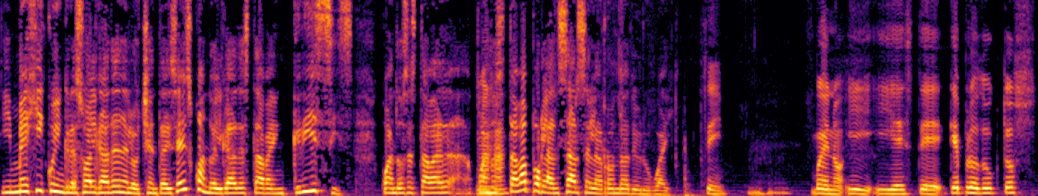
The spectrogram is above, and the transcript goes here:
y México ingresó al GATT en el 86 cuando el GATT estaba en crisis, cuando se estaba cuando Ajá. estaba por lanzarse la ronda de Uruguay. Sí. Bueno, y, y este, ¿qué productos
